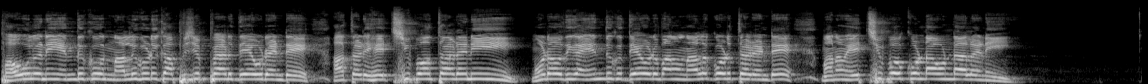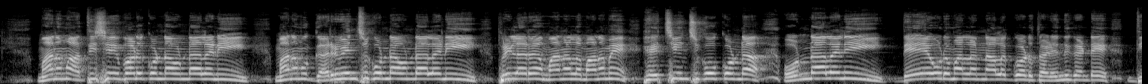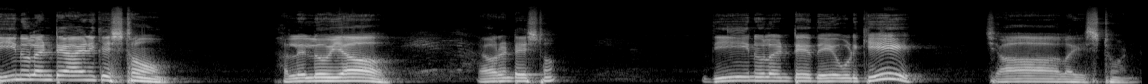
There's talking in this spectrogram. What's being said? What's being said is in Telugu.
పౌలుని ఎందుకు నలుగుడికి అప్పచెప్పాడు దేవుడు అంటే అతడు హెచ్చిపోతాడని. మూడవదిగా ఎందుకు దేవుడు మనం నలుగొడతాడంటే మనం హెచ్చిపోకుండా ఉండాలని. మనము అతిశయపడకుండా ఉండాలని మనము గర్వించకుండా ఉండాలని ప్రిలరా మనల్ని మనమే హెచ్చించుకోకుండా ఉండాలని దేవుడు మనల్ని నలగొడతాడు. ఎందుకంటే దీనులంటే ఆయనకి ఇష్టం. హల్లెలూయా. ఎవరంటే ఇష్టం? దీనులంటే దేవుడికి చాలా ఇష్టం అండి.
